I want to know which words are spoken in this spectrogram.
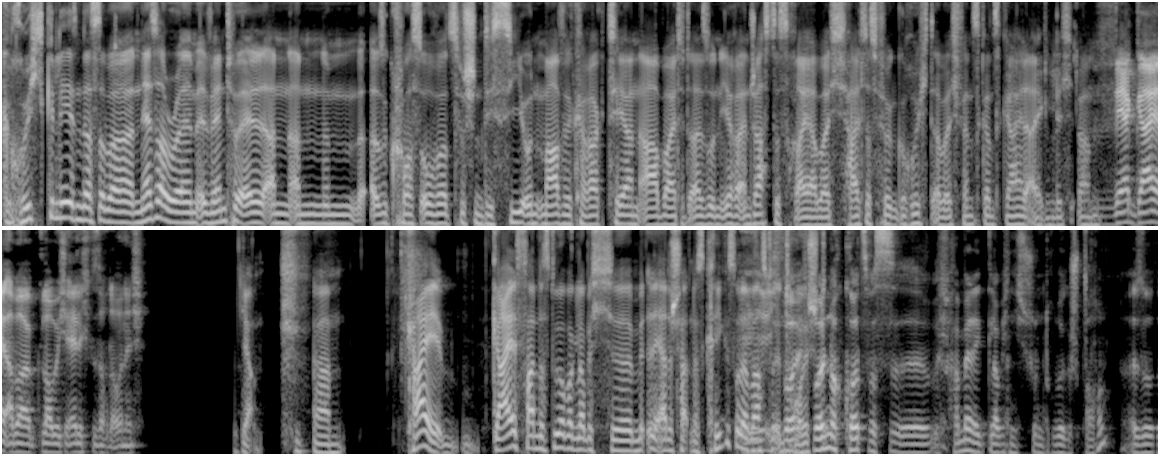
Gerücht gelesen, dass aber NetherRealm eventuell an, an einem also Crossover zwischen DC und Marvel-Charakteren arbeitet, also in ihrer Injustice-Reihe. Aber ich halte das für ein Gerücht, aber ich fände es ganz geil eigentlich. Ähm, Wäre geil, aber glaube ich ehrlich gesagt auch nicht. Ja. ähm, Kai, geil fandest du aber, glaube ich, äh, Mittelerde Schatten des Krieges oder warst ich, du enttäuscht? Ich wollte noch kurz was, äh, haben wir, glaube ich, nicht schon drüber gesprochen. Also,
